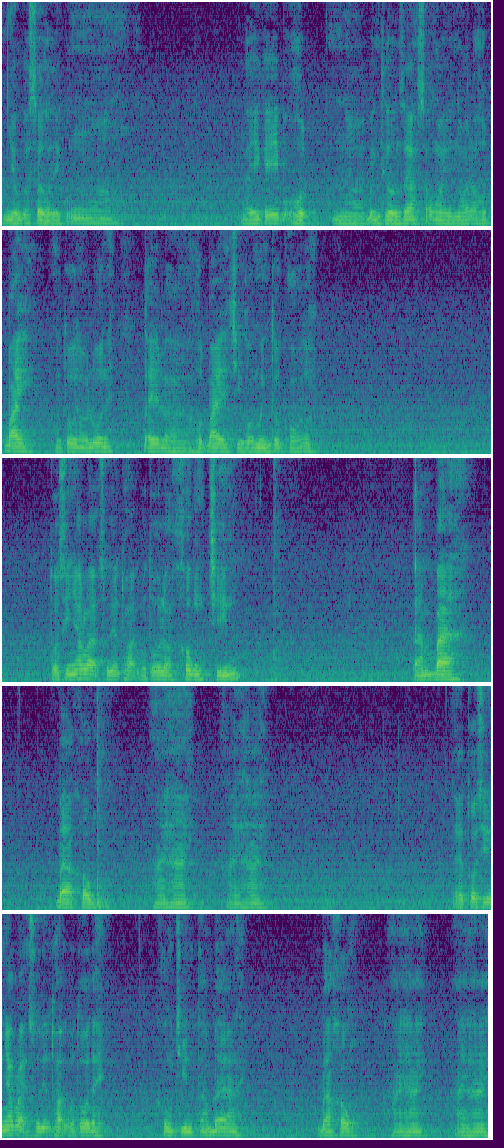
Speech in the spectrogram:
nhiều cơ sở thì cũng ờ, lấy cái bộ hột ờ, bình thường ra xong rồi nói là hột bay thì tôi nói luôn đây là hột bay chỉ có mình tôi có thôi. Tôi xin nhắc lại số điện thoại của tôi là 09 83 30 22 22 đây tôi xin nhắc lại số điện thoại của tôi đây. 0983 này 30 22 22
